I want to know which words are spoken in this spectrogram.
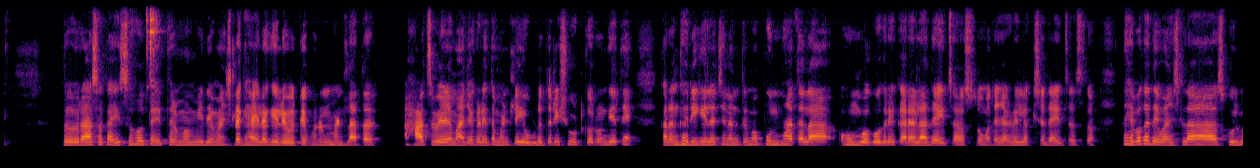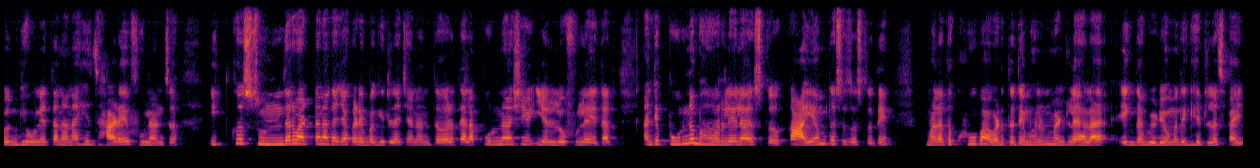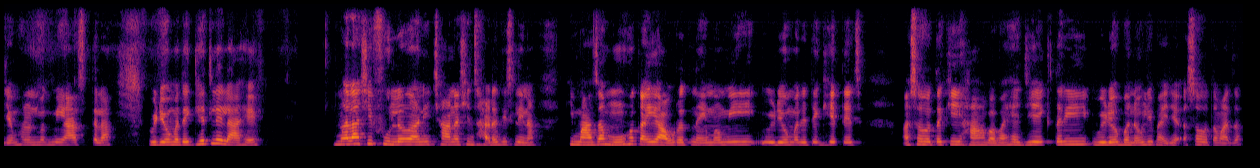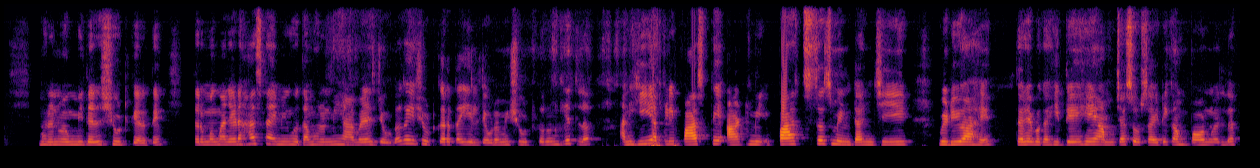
तर असं काहीसं होतंय. तर मग मी देवांशला घ्यायला गेले होते म्हणून म्हटलं आता हाच वेळ माझ्याकडे तर म्हटलं एवढं तरी शूट करून घेते. कारण घरी गेल्याच्यानंतर मग पुन्हा त्याला होमवर्क वगैरे करायला द्यायचा असतो मग त्याच्याकडे लक्ष द्यायचं असतं. तर हे बघा देवांशला स्कूलमधून घेऊन येताना ना हे झाड आहे फुलांचं. इतकं सुंदर वाटतं ना त्याच्याकडे बघितल्याच्या नंतर त्याला पूर्ण अशी येल्लो फुलं येतात आणि ते पूर्ण भरलेलं असतं कायम तसंच असतं ते. मला तर खूप आवडतं ते. म्हणून म्हटलं ह्याला एकदा व्हिडिओमध्ये घेतलंच पाहिजे. म्हणून मग मी आज त्याला व्हिडिओमध्ये घेतलेलं आहे. मला अशी फुलं आणि छान अशी झाडं दिसली ना की माझा मोह काही आवरत नाही. मग मी व्हिडिओमध्ये ते घेतेच. असं होतं की हां बाबा ह्याची एक तरी व्हिडिओ बनवली पाहिजे असं होतं माझं. म्हणून मग मी त्याचं शूट करते. तर मग माझ्याकडे हाच टायमिंग होता. म्हणून मी ह्या वेळेस जेवढं काही शूट करता येईल तेवढं मी शूट करून घेतलं. आणि ही आपली पाच ते आठ मि पाचच मिनिटांची व्हिडिओ आहे. तर हे बघा इथे हे आमच्या सोसायटी कंपाऊंडमधलं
